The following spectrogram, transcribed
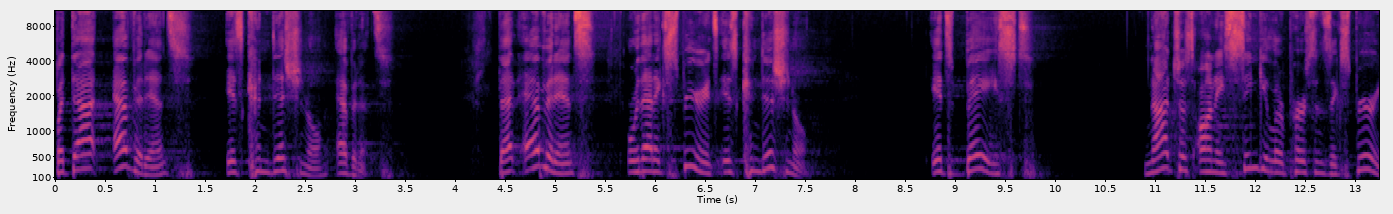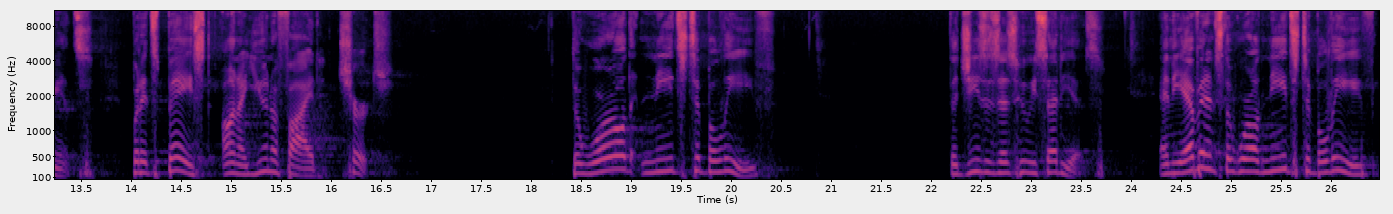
But that evidence is conditional evidence. That evidence or that experience is conditional. It's based not just on a singular person's experience, but it's based on a unified church. The world needs to believe that Jesus is who he said he is. And the evidence the world needs to believe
